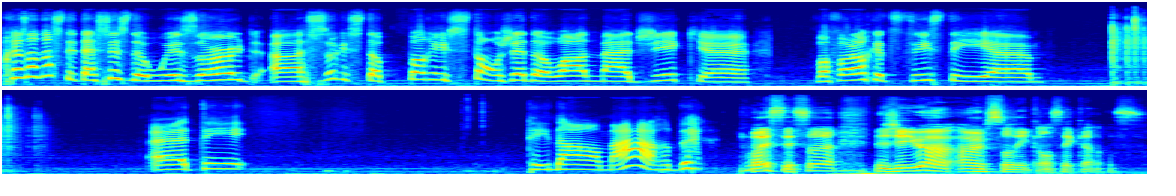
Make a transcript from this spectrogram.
présentement, si t'es à 6 de Wizard, euh, c'est sûr que si t'as pas réussi ton jet de Wild Magic, euh, va falloir que tu utilises tes... Euh, tes... T'es dans marde. Ouais, c'est ça. Mais j'ai eu un 1 sur les conséquences.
